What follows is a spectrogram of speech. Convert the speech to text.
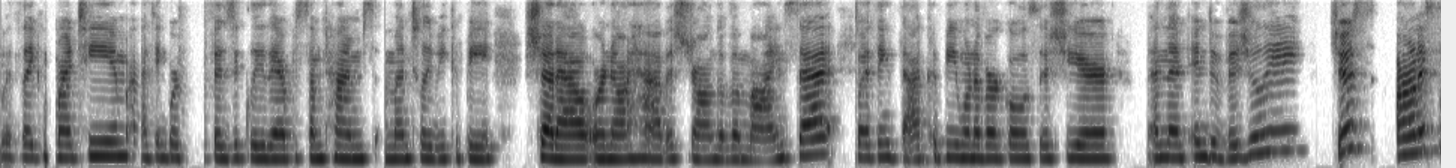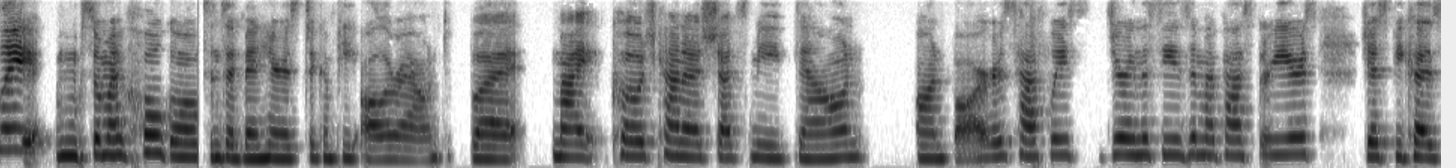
with like my team. I think we're physically there, but sometimes mentally we could be shut out or not have as strong of a mindset. So I think that could be one of our goals this year. And then individually, just honestly, so my whole goal since I've been here is to compete all around. But my coach kind of shuts me down on bars halfway during the season my past three years just because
